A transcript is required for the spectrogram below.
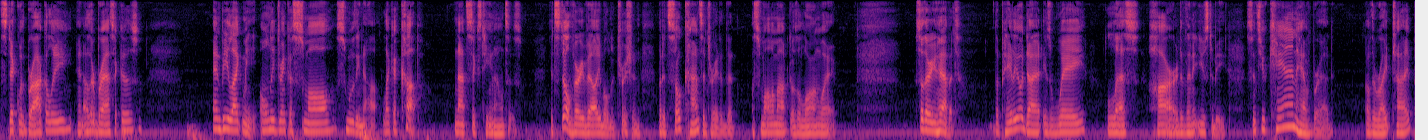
stick with broccoli and other brassicas and be like me. Only drink a small smoothie now, like a cup, not 16 ounces. It's still very valuable nutrition, but it's so concentrated that a small amount goes a long way. So there you have it the paleo diet is way less hard than it used to be. Since you can have bread of the right type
